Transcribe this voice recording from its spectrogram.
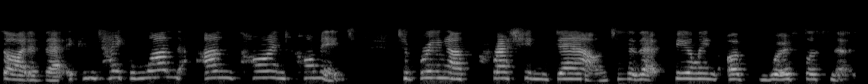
side of that it can take one unkind comment to bring us crashing down to that feeling of worthlessness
